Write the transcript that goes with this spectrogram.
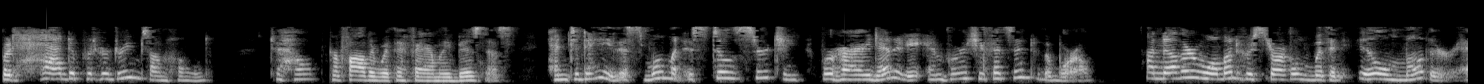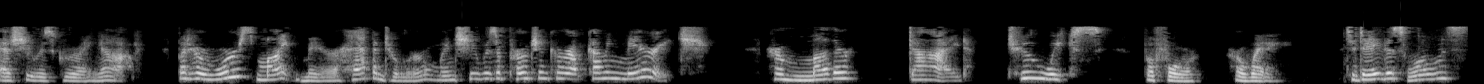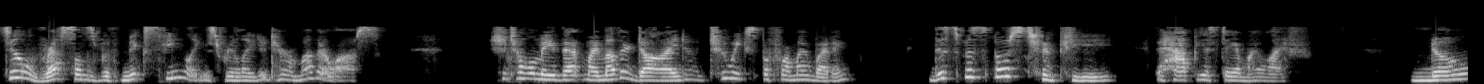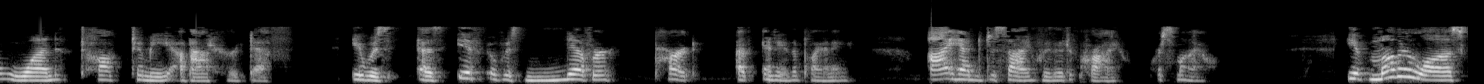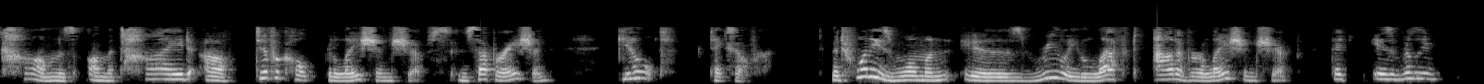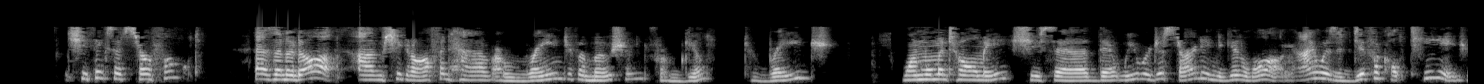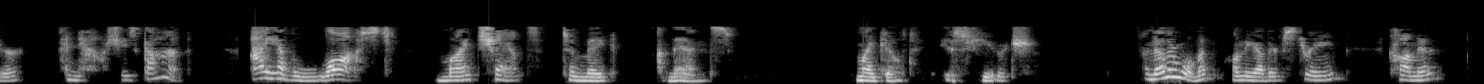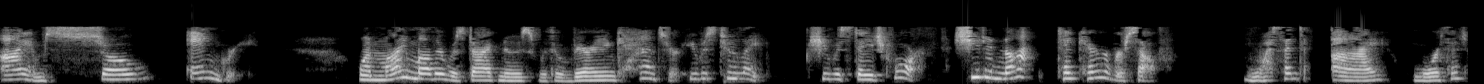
but had to put her dreams on hold to help her father with a family business. And today this woman is still searching for her identity and where she fits into the world. Another woman who struggled with an ill mother as she was growing up. But her worst nightmare happened to her when she was approaching her upcoming marriage. Her mother died two weeks before her wedding. Today, this woman still wrestles with mixed feelings related to her mother loss. She told me that my mother died two weeks before my wedding. This was supposed to be the happiest day of my life. No one talked to me about her death. It was as if it was never part of any of the planning. I had to decide whether to cry or smile. If mother loss comes on the tide of difficult relationships and separation, guilt takes over. The 20s woman is really left out of a relationship that is really, she thinks that's her fault. As an adult, um, she can often have a range of emotion from guilt to rage one woman told me, she said that we were just starting to get along. I was a difficult teenager and now she's gone. I have lost my chance to make amends. My guilt is huge. Another woman on the other extreme commented, I am so angry. When my mother was diagnosed with ovarian cancer, it was too late. She was stage four. She did not take care of herself. Wasn't I worth it?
